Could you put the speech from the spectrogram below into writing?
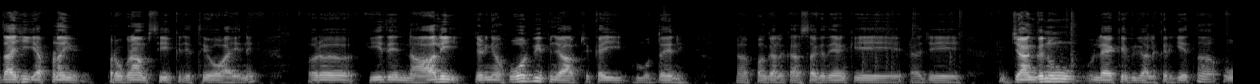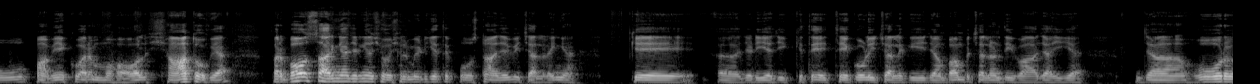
ਦਾ ਹੀ ਆਪਣਾ ਹੀ ਪ੍ਰੋਗਰਾਮ ਸੀ ਇੱਕ ਜਿੱਥੇ ਉਹ ਆਏ ਨੇ, ਔਰ ਇਹਦੇ ਨਾਲ ਹੀ ਜਿਹੜੀਆਂ ਹੋਰ ਵੀ ਪੰਜਾਬ 'ਚ ਕਈ ਮੁੱਦੇ ਨੇ, ਆਪਾਂ ਗੱਲ ਕਰ ਸਕਦੇ ਹਾਂ ਕਿ ਜੇ ਜੰਗ ਨੂੰ ਲੈ ਕੇ ਵੀ ਗੱਲ ਕਰੀਏ ਤਾਂ ਉਹ ਭਾਵੇਂ ਇੱਕ ਵਾਰ ਮਾਹੌਲ ਸ਼ਾਂਤ ਹੋ ਗਿਆ ਪਰ ਬਹੁਤ ਸਾਰੀਆਂ ਜਿਹੜੀਆਂ ਸੋਸ਼ਲ ਮੀਡੀਆ ਤੇ ਪੋਸਟਾਂ ਅਜੇ ਵੀ ਚੱਲ ਰਹੀਆਂ ਕਿ ਜਿਹੜੀ ਹੈ ਜੀ ਕਿਤੇ ਇੱਥੇ ਗੋਲੀ ਚੱਲ ਗਈ ਜਾਂ ਬੰਬ ਚੱਲਣ ਦੀ ਆਵਾਜ਼ ਆਈ ਹੈ ਜਾਂ ਹੋਰ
